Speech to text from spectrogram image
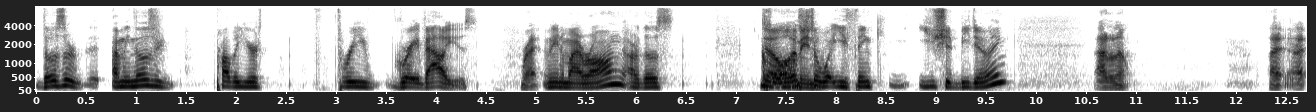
Those are, I mean, those are probably your three great values. Right. I mean, am I wrong? Are those close No, I mean- to what you think you should be doing? I don't know. I, I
